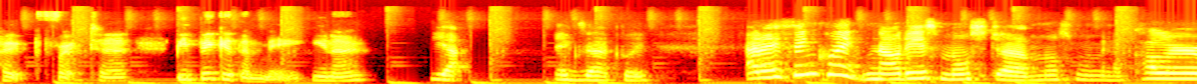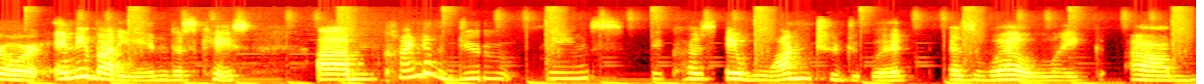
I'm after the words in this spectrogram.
hope for it to be bigger than me, you know? Yeah, exactly. And I think like nowadays most uh, most women of color or anybody in this case um, kind of do things because they want to do it as well. Like um,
